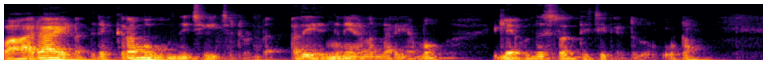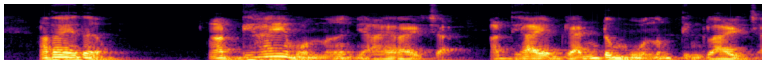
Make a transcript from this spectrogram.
പാരായണത്തിന് ക്രമവും നിശ്ചയിച്ചിട്ടുണ്ട്. അത് എങ്ങനെയാണെന്ന് അറിയാമോ ഇല്ലേ? ഒന്ന് ശ്രദ്ധിച്ച് കേട്ടു നോക്കൂട്ടോ അതായത് അധ്യായം ഒന്ന് ഞായറാഴ്ച. അധ്യായം രണ്ടും മൂന്നും തിങ്കളാഴ്ച.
